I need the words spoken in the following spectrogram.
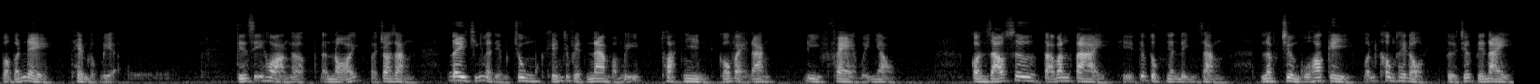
và vấn đề thêm lục địa. Tiến sĩ Hoàng Hợp đã nói và cho rằng đây chính là điểm chung khiến cho Việt Nam và Mỹ thoạt nhìn có vẻ đang đi phe với nhau. Còn giáo sư Tạ Văn Tài thì tiếp tục nhận định rằng lập trường của Hoa Kỳ vẫn không thay đổi từ trước tới nay.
